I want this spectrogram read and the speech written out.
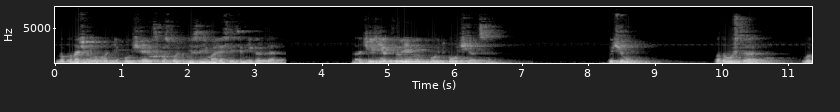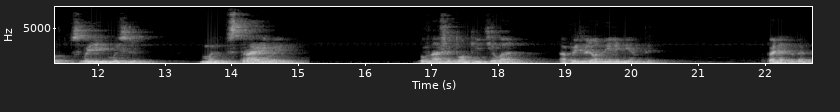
Ну, поначалу вроде не получается, поскольку не занимались этим никогда. А через некоторое время будет получаться. Почему? Потому что вот своей мыслью мы встраиваем в наши тонкие тела определенные элементы. Понятно, да?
